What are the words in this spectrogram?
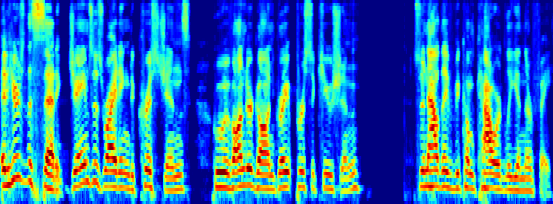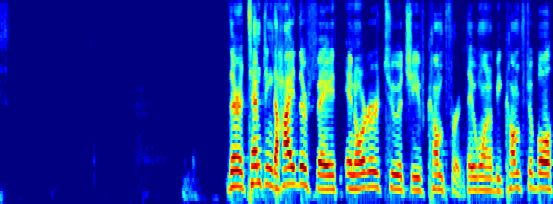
And here's the setting James is writing to Christians who have undergone great persecution so now they've become cowardly in their faith. They're attempting to hide their faith in order to achieve comfort. They want to be comfortable.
